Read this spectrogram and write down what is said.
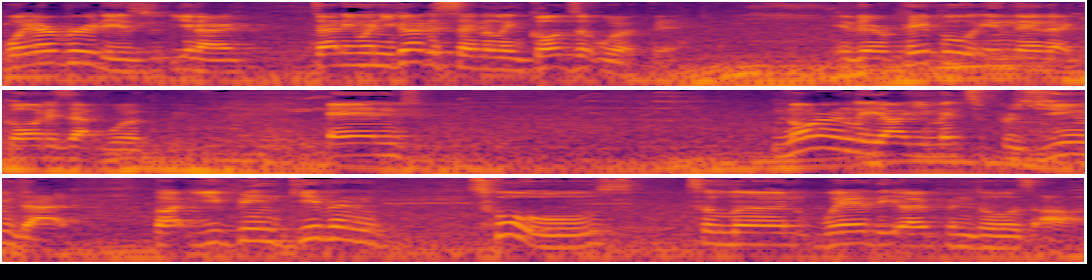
whatever it is, you know, Danny, when you go to Centrelink, God's at work there. There are people in there that God is at work with. And not only are you meant to presume that, but you've been given tools to learn where the open doors are.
